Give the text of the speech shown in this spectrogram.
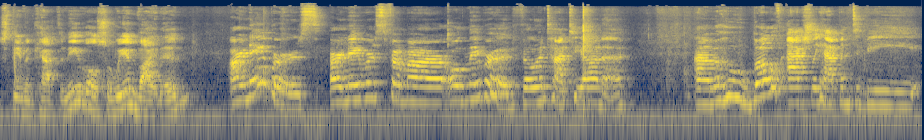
Stephen Captain Evil. So we invited. Our neighbors, our neighbors from our old neighborhood, Phil and Tatiana, um, who both actually happen to be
